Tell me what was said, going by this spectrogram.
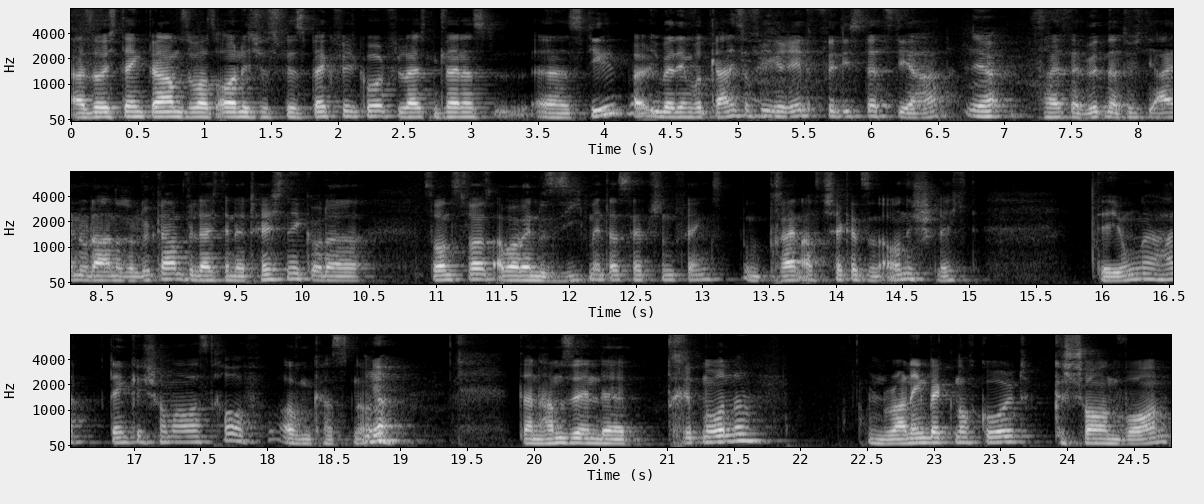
Also ich denke, wir haben sowas ordentliches fürs Backfield geholt. Vielleicht ein kleiner äh, Stil, weil über den wird gar nicht so viel geredet für die Stats, die er hat. Ja. Das heißt, er wird natürlich die ein oder andere Lücke haben, vielleicht in der Technik oder sonst was. Aber wenn du 7 Interception fängst und 83 Checkers sind auch nicht schlecht, der Junge hat, denke ich, schon mal was drauf auf dem Kasten, oder? Ja. Dann haben sie in der dritten Runde einen Running Back noch geholt, Keshawn Vaughn.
